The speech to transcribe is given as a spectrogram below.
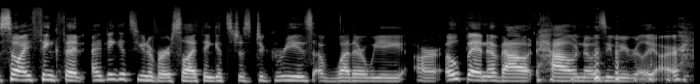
so i think that i think it's universal i think it's just degrees of whether we are open about how nosy we really are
